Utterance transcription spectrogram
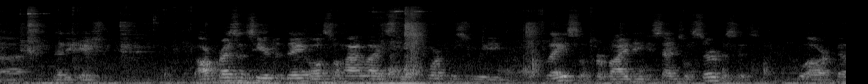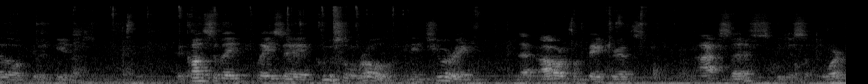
uh, dedication. Our presence here today also highlights the importance we place on providing essential services to our fellow Filipinos. The consulate plays a crucial role in ensuring that our compatriots access to the support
